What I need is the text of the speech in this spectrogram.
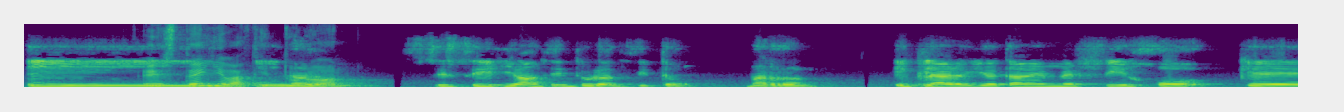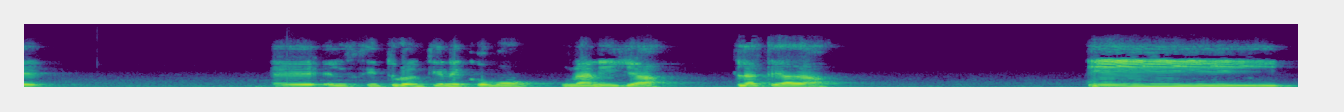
Y, ¿Este lleva cinturón? sí, sí, lleva un cinturoncito marrón. Y claro, yo también me fijo que eh, el cinturón tiene como una anilla plateada y,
